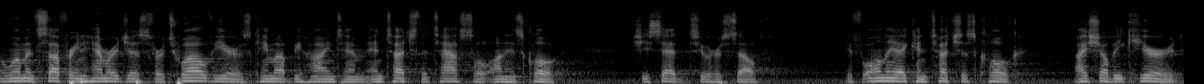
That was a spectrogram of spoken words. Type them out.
A woman suffering hemorrhages for 12 years came up behind him and touched the tassel on his cloak. She said to herself, If only I can touch this cloak, I shall be cured.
